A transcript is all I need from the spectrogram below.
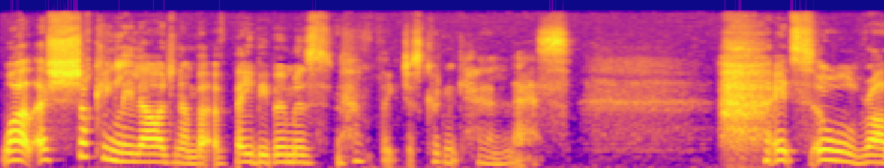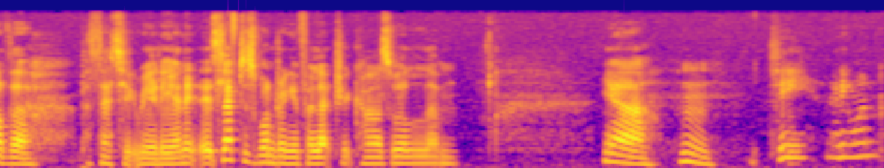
while a shockingly large number of baby boomers, they just couldn't care less. It's all rather pathetic, really, and it's left us wondering if electric cars will, um, yeah, hmm. See, anyone?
